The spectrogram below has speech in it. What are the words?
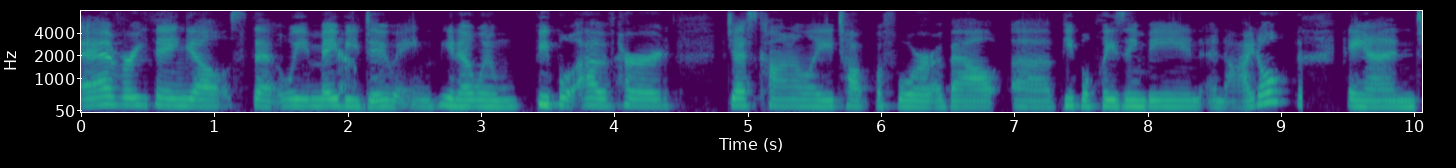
everything else that we may yeah. be doing. You know, when people, I've heard Jess Connolly talk before about uh, people pleasing being an idol. And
